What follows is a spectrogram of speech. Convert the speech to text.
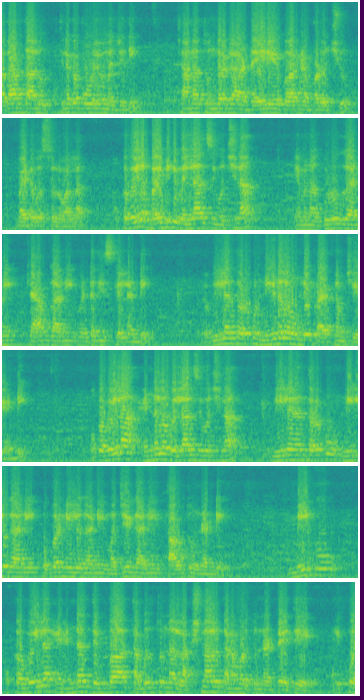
పదార్థాలు తినకపోవడం మంచిది. చాలా తొందరగా డైరియా బారిన పడవచ్చు బయట వస్తువుల వల్ల. ఒకవేళ బయటికి వెళ్ళాల్సి వచ్చినా ఏమైనా గొడుగు కానీ క్యాబ్ కానీ వెంట తీసుకెళ్ళండి. వీలంత వరకు నీడలో ఉండే ప్రయత్నం చేయండి. ఒకవేళ ఎండలో వెళ్ళాల్సి వచ్చినా వీలైనంత వరకు నీళ్ళు కానీ కొబ్బరి నీళ్ళు కానీ మజ్జిగ కానీ తాగుతూ ఉండండి. మీకు ఒకవేళ ఎండ దెబ్బ తగులుతున్న లక్షణాలు కనబడుతున్నట్టయితే ఎక్కువ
